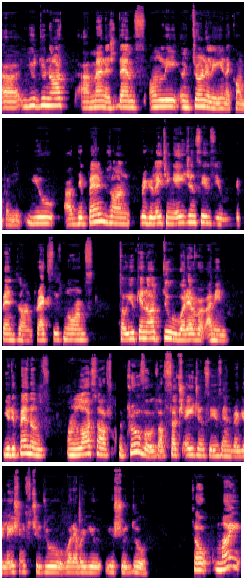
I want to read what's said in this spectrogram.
uh, you do not uh, manage dams only internally in a company. You uh, depends on regulating agencies. You depends on practice norms. So you cannot do whatever. I mean, you depend on on lots of approvals of such agencies and regulations to do whatever you you should do. So my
